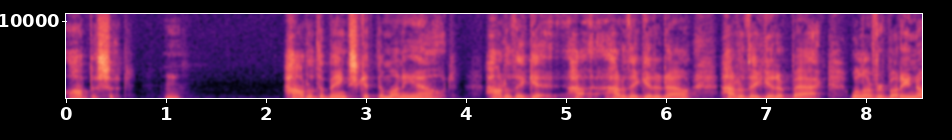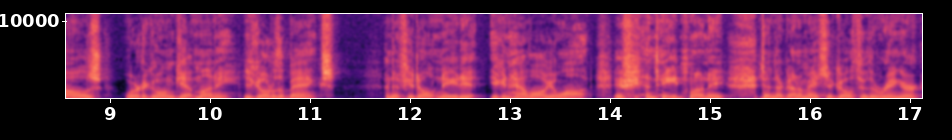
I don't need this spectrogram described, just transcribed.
opposite. Hmm. How do the banks get the money out? How do they get how, how, do they get it out? How do they get it back? Well, everybody knows where to go and get money. You go to the banks. And if you don't need it, you can have all you want. If you need money, then they're going to make you go through the ringer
